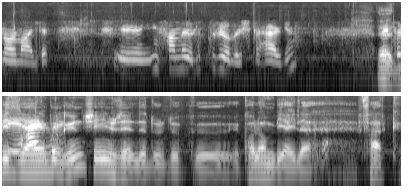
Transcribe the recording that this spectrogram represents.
normalde? Ee, insanlar ölüp duruyorlar işte her gün. Evet biz yani bugün şeyin üzerinde durduk. Ee, Kolombiya ile fark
